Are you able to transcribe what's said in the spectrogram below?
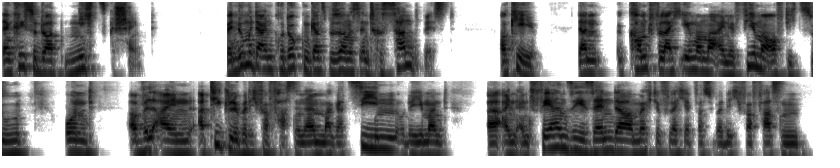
dann kriegst du dort nichts geschenkt. Wenn du mit deinen Produkten ganz besonders interessant bist, okay, dann kommt vielleicht irgendwann mal eine Firma auf dich zu und will einen Artikel über dich verfassen in einem Magazin oder jemand, äh, ein, ein Fernsehsender möchte vielleicht etwas über dich verfassen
